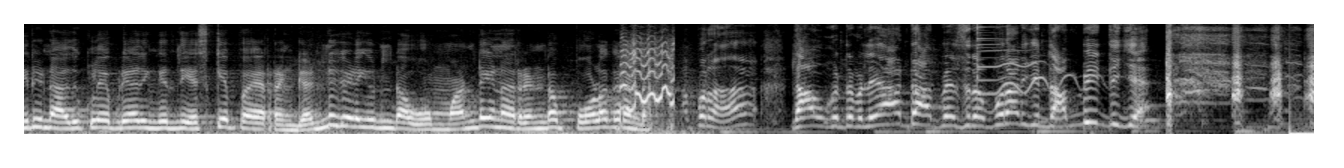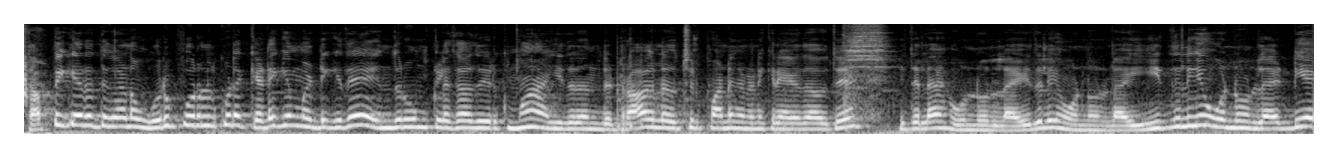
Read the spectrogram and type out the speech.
இரு நான் அதுக்குள்ளே எப்படியாவது இங்கேருந்து எஸ்கேப் ஆயிடுறேன். கண்ணு கிடைக்கும்டா உன் மண்டையை நான் ரெண்டா பொழக்கிறேன்டா அப்புறம் நான் உங்ககிட்ட விளையாட்டா பேசுற பூரா நீங்க நம்பிட்டீங்க. தப்பிக்கிறதுக்கான ஒரு பொருள் கூட கிடைக்க மாட்டேங்குதே. இந்த ரூம்குள்ள ஏதாவது இருக்குமா? இதில் இந்த ட்ராகில் வச்சுருப்பானுங்க நினைக்கிறேன். ஏதாவது? இதில் ஒன்றும் இல்லை. இதுலேயும் ஒன்றும் இல்லை. இதுலேயும் ஒன்றும் இல்லை. டே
